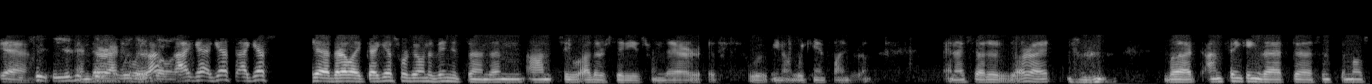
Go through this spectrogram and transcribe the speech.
Yeah, so and they're actually. I, I guess I guess yeah, they're like I guess we're going to Vinnytsia and then on to other cities from there if we, you know we can't find room. And I said, all right. but I'm thinking that uh, since the most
